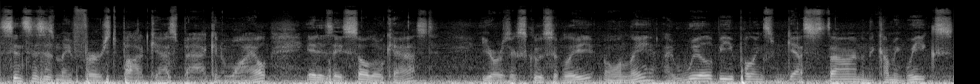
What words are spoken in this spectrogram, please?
Since this is my first podcast back in a while, it is a solo cast, yours exclusively only. I will be pulling some guests on in the coming weeks.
